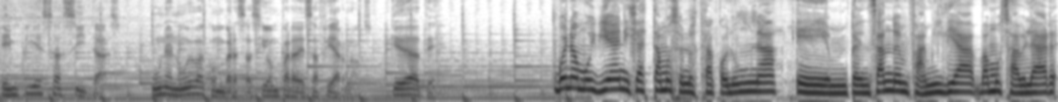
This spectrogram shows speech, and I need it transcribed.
Empieza Citas, una nueva conversación para desafiarnos. Quédate. Bueno, muy bien, y ya estamos en nuestra columna em, Pensando en Familia. Vamos a hablar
